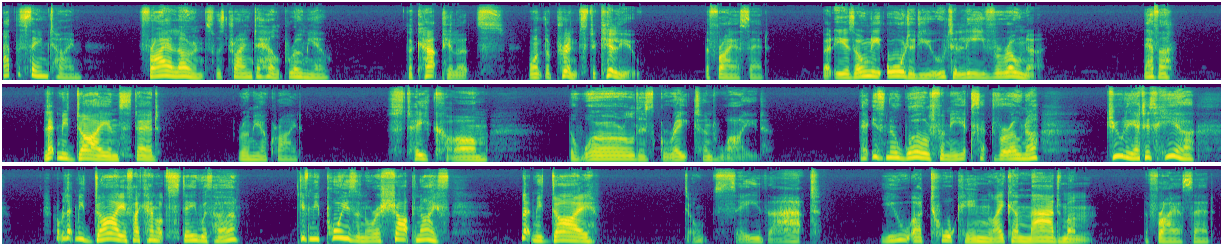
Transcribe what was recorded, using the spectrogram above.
At the same time, Friar Lawrence was trying to help Romeo. The Capulets want the prince to kill you, the friar said. But he has only ordered you to leave Verona. Never. Let me die instead, Romeo cried. Stay calm. The world is great and wide. There is no world for me except Verona. Juliet is here. Oh, let me die if I cannot stay with her. Give me poison or a sharp knife. Let me die. Don't say that. You are talking like a madman, the friar said.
